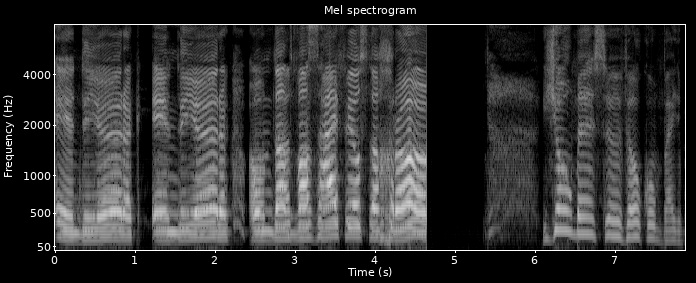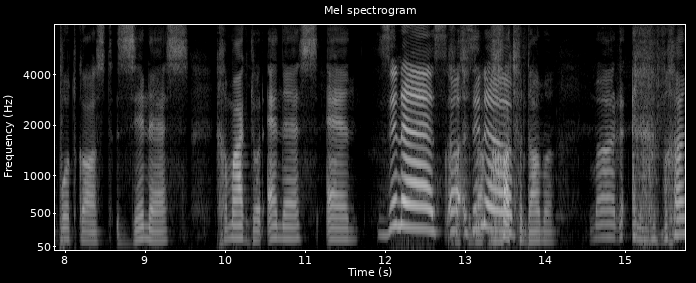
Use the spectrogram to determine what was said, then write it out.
In de jurk, in de jurk, omdat was hij veel te groot. Yo mensen, welkom bij de podcast Zinnes. Gemaakt door NS en... Zinnes, uh, Gadverda- zinnen. Gadverdamme. Maar we gaan,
